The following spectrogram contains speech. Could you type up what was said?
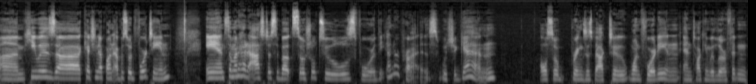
Um, he was uh, catching up on episode 14, and someone had asked us about social tools for the enterprise, which again also brings us back to 140 and, and talking with Laura Fitton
